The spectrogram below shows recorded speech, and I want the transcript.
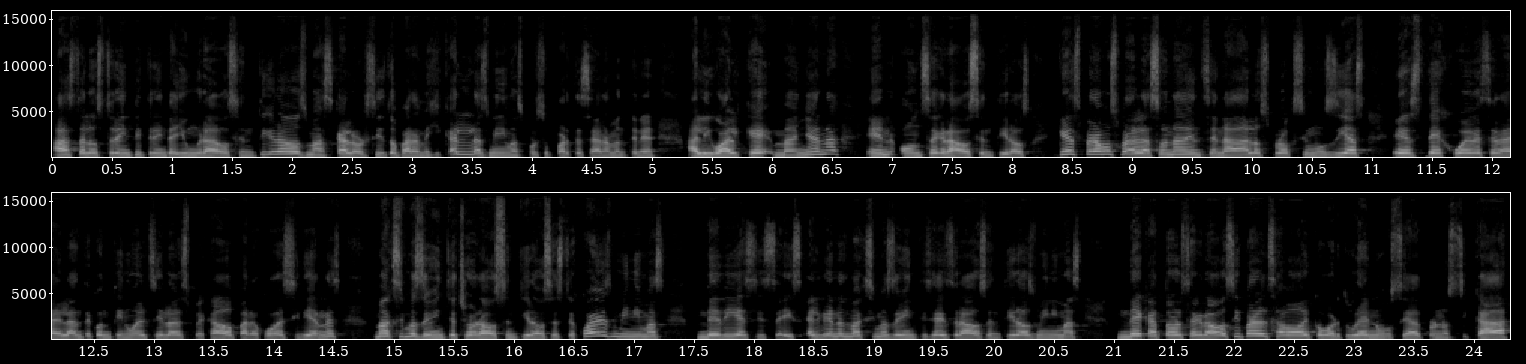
hasta los 30 y 31 grados centígrados. Más calorcito para Mexicali. Las mínimas, por su parte, se van a mantener al igual que mañana en 11 grados centígrados. ¿Qué esperamos? Para la zona de Ensenada los próximos días. Este jueves en adelante continúa el cielo despejado para jueves y viernes, máximas de 28 grados centígrados este jueves, mínimas de 16. El viernes máximas de 26 grados centígrados, mínimas de 14 grados y para el sábado hay cobertura de nubosidad pronosticada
